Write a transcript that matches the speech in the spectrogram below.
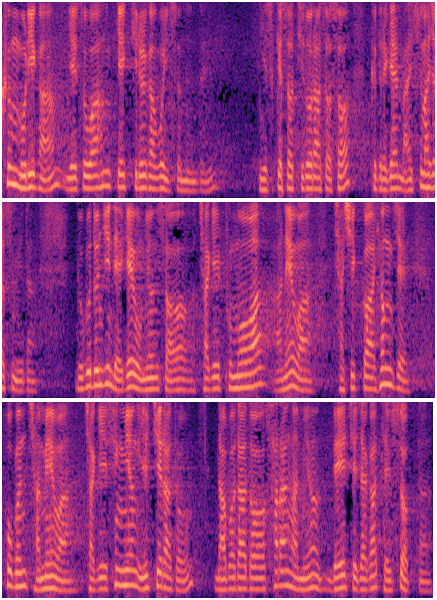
큰 무리가 예수와 함께 길을 가고 있었는데 예수께서 뒤돌아서서 그들에게 말씀하셨습니다. 누구든지 내게 오면서 자기 부모와 아내와 자식과 형제 혹은 자매와 자기 생명일지라도 나보다 더 사랑하면 내 제자가 될 수 없다.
